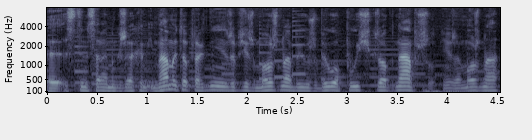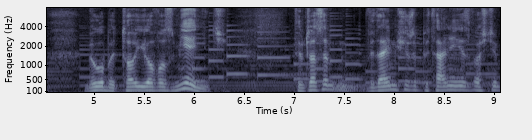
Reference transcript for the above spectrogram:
e, z tym samym grzechem. I mamy to pragnienie, że przecież można by już było pójść krok naprzód, nie? że można byłoby to i owo zmienić. Tymczasem wydaje mi się, że pytanie jest właśnie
